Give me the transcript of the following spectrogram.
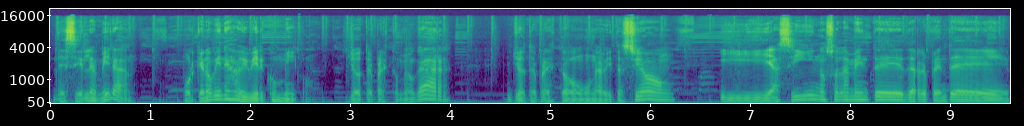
decirle, mira, ¿por qué no vienes a vivir conmigo? Yo te presto mi hogar, yo te presto una habitación y así no solamente de repente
